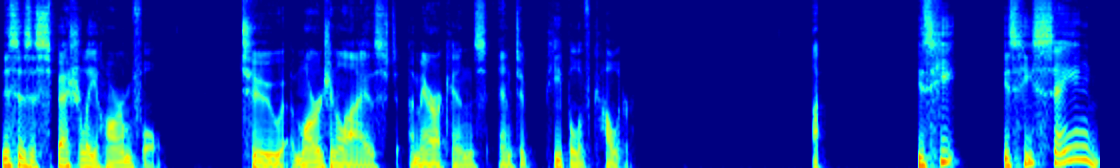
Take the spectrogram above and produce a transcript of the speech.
This is especially harmful to marginalized Americans and to people of color. Is he is he saying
